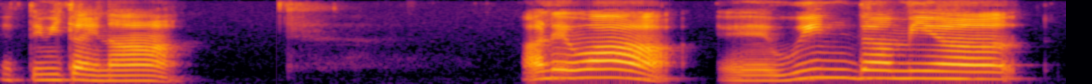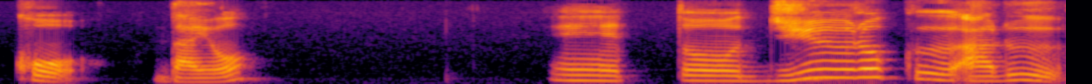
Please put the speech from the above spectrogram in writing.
やってみたいな。あれは、えー、ウィンダミア湖だよ。えー、っと、16ある、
